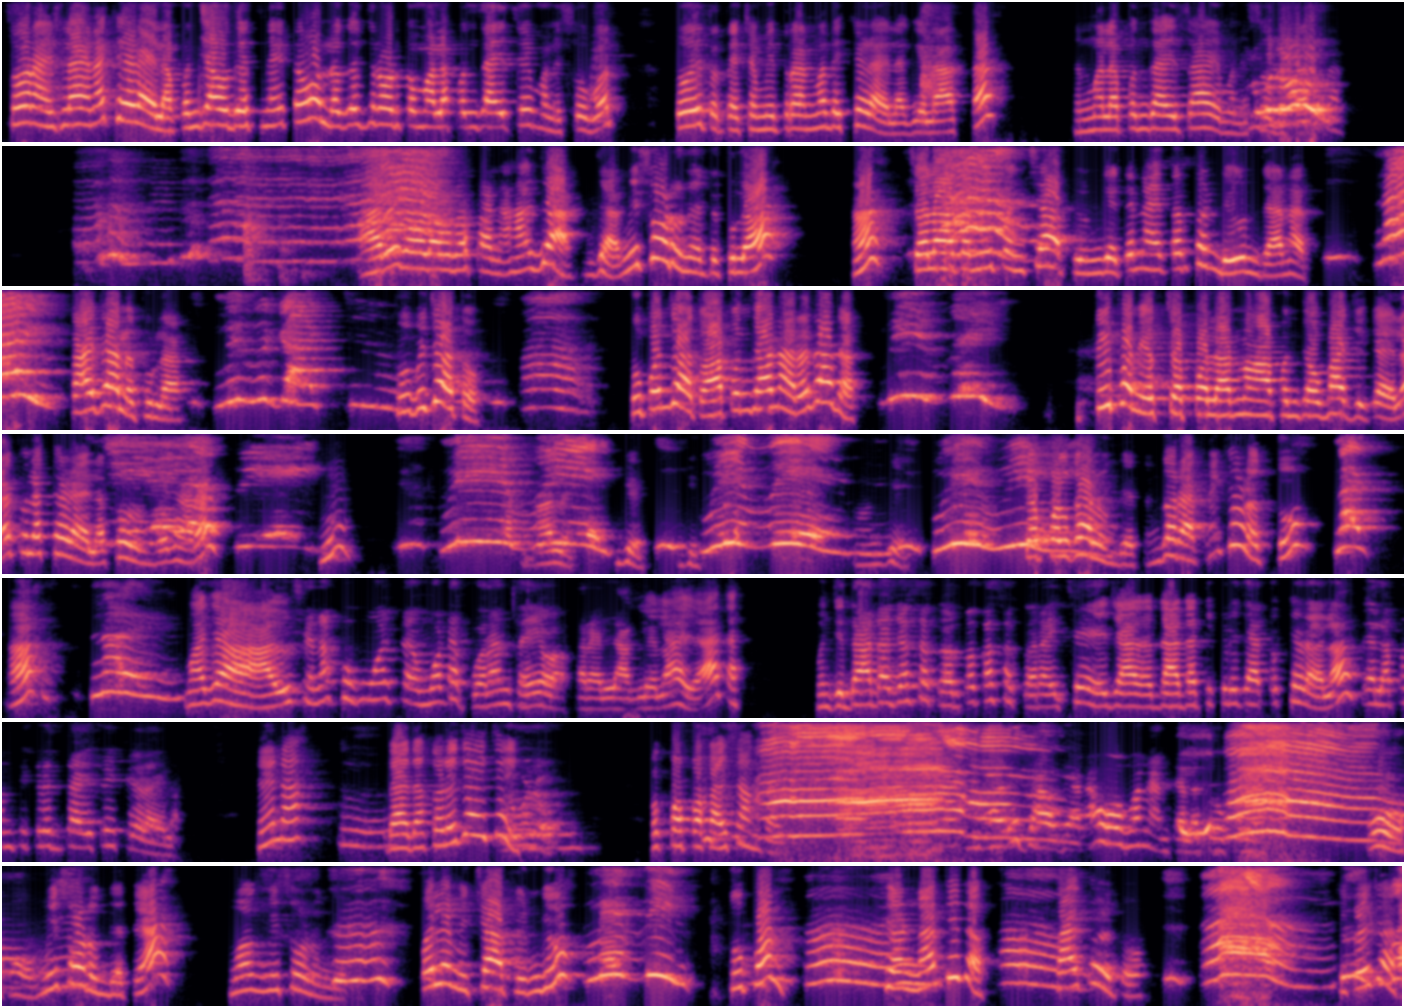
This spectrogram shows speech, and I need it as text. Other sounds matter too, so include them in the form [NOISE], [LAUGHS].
स्वरांशला आहे ना खेळायला पण जाऊ देत नाही तो. लगेच रडतो मला पण जायचंय म्हणे सोबत. तो येतो त्याच्या मित्रांमध्ये खेळायला गेला आता. आणि मला पण जायचं आहे म्हणे सोबत आता. अरे रडाऊ नका ना. हा जा जा. मी सोडून येते तुला. हा? चला आता मी पण चहा पिऊन घेते नाहीतर थंडी होऊन जाणार. काय झालं तुला? तू बी जातो? तू पण जातो? आपण जाणार आहे दादा? ती पण एक चप्पल आण मग आपण जाऊ भाजी घ्यायला तुला खेळायला सोडून देणार? हम्म? आलं. घे घे. चप्पल घालून देते. घरात नाही खेळत तू? हा? माझ्या आयुष्य ना खूप मोठ्या मोठ्या पोरांचा हेवा करायला लागलेला आहे आता म्हणजे दादा जसं करतो तसं करायचे. दादा तिकडे जातो खेळायला त्याला पण तिकडेच जायचंय खेळायला. हे ना? दादाकडे जायचंय? मग पप्पा काय सांगतात? अरे जाऊ द्या ना. हो म्हणा ना त्याला. हो हो. मी सोडून देते हा. मग मी सोडून देते. पहिले मी चहा पिऊन घेऊ. तू पण? खेळणार तिथं? काय खेळतो? तिकडे जा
